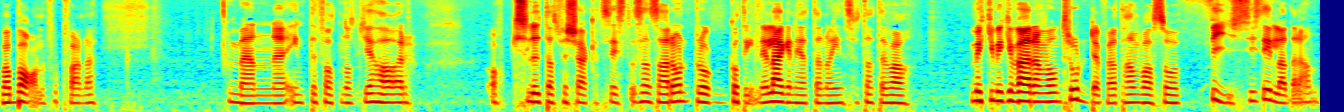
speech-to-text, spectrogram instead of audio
var barn fortfarande. Men eh, inte fått något gehör och slutat försöka till sist. Och sen så hade hon då gått in i lägenheten och insett att det var mycket, mycket värre än vad hon trodde för att han var så fysiskt illa däran.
